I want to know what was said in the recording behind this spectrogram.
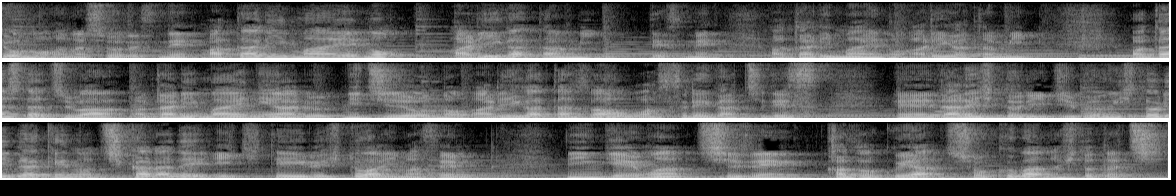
今日のお話はですね当たり前のありがたみですね。当たり前のありがたみ。私たちは当たり前にある日常のありがたさを忘れがちです、えー、誰一人自分一人だけの力で生きている人はいません。人間は自然家族や職場の人たち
